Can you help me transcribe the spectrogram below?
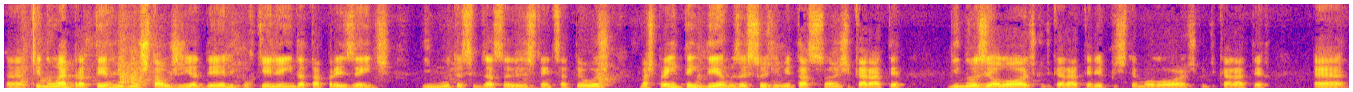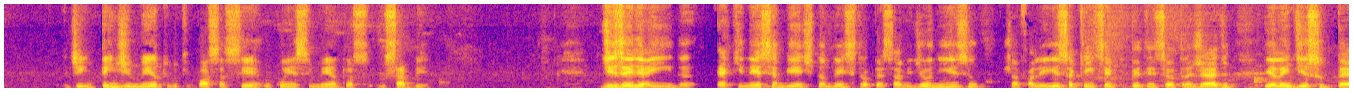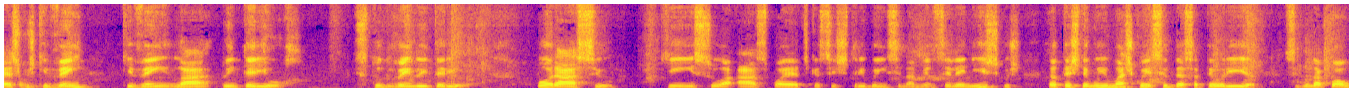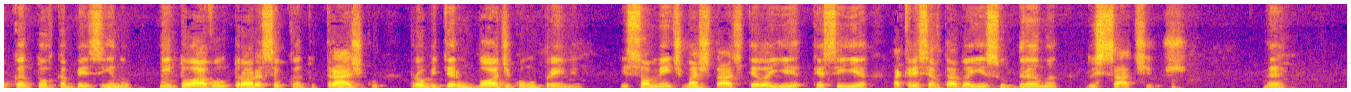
é, que não é para ter nostalgia dele, porque ele ainda está presente em muitas civilizações existentes até hoje, mas para entendermos as suas limitações de caráter gnosiológico, de caráter epistemológico, de caráter é, de entendimento do que possa ser o conhecimento, o saber. Diz ele ainda, é que nesse ambiente também se tropeçava Dionísio, já falei isso, a quem sempre pertenceu à tragédia, e além disso, Téscos, que vem, que vem lá do interior. Isso tudo vem do interior. Horácio, que em suas as poéticas se estriba em ensinamentos helenísticos, é o testemunho mais conhecido dessa teoria, segundo a qual o cantor campesino entoava outrora seu canto trágico para obter um bode como prêmio, e somente mais tarde ter-se-ia acrescentado a isso o drama dos sátiros. Né?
